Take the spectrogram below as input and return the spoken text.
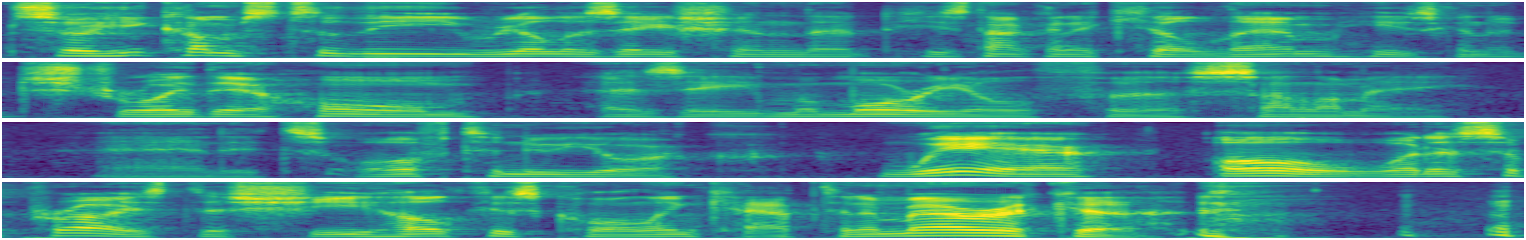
So he comes to the realization that he's not going to kill them. He's going to destroy their home as a memorial for Salome. And it's off to New York, where, oh, what a surprise, the She Hulk is calling Captain America.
